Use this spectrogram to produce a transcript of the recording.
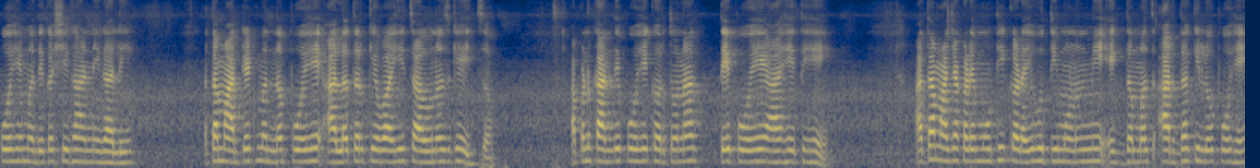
पोहेमध्ये कशी घाण निघाली. आता मार्केटमधनं पोहे आलं तर केव्हाही चाळूनच घ्यायचं. आपण कांदे पोहे करतो ना ते पोहे आहेत हे. आता माझ्याकडे मोठी कढई होती म्हणून मी एकदमच अर्धा किलो पोहे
